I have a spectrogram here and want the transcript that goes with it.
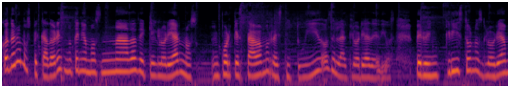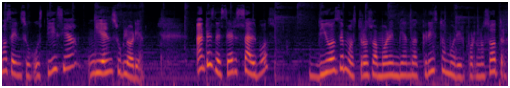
Cuando éramos pecadores no teníamos nada de qué gloriarnos, porque estábamos restituidos de la gloria de Dios, pero en Cristo nos gloriamos en su justicia y en su gloria. Antes de ser salvos, Dios demostró su amor enviando a Cristo a morir por nosotros.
